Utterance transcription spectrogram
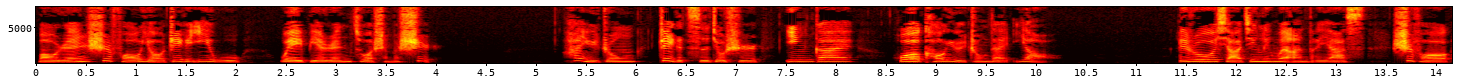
某人是否有这个义务为别人做什么事。汉语中这个词就是应该或口语中的要。例如，小精灵问安德烈亚斯是否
